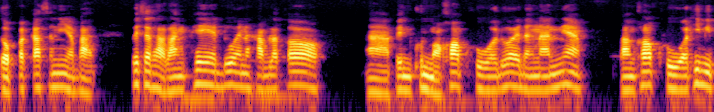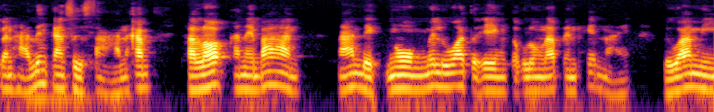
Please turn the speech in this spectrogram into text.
จบประกาศนียบัตรเวชศาสตร์ทางเพศด้วยนะครับ แล้วก็อ่าเป็นคุณหมอครอบครัวด้วย ดังนั้นเนี่ยบางครอบครัวที่มีปัญหาเรื่องการสื่อสารนะครับ ทะเลาะกันในบ้าน นะเด็กงงไม่รู้ว่าตัวเองตกลงแล้วเป็นเพศไหน หรือว่ามี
